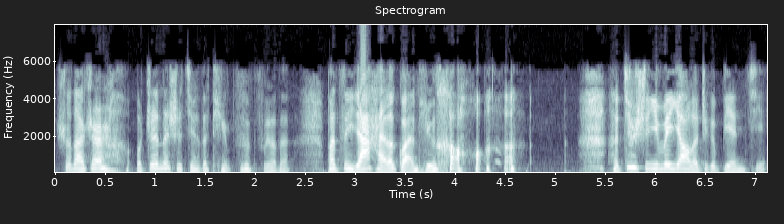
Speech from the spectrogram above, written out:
说到这儿了，我真的是觉得挺自责的，把自己家孩子管挺好，就是因为要了这个边界。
